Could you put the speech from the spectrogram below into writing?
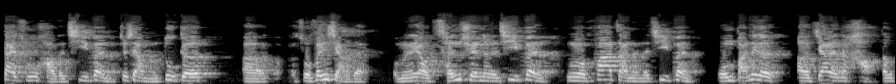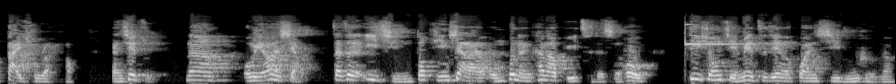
带出好的气氛，就像我们杜哥呃所分享的。我们要成全人的气氛，我们有发展人的气氛，我们把那个呃家人的好都带出来哈。感谢主。那我们也要想，在这个疫情都停下来，我们不能看到彼此的时候，弟兄姐妹之间的关系如何呢？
